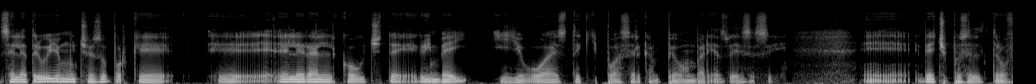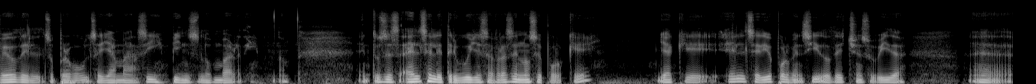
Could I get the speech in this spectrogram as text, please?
se le atribuye mucho eso porque él era el coach de Green Bay y llevó a este equipo a ser campeón varias veces. Eh, de hecho, pues el trofeo del Super Bowl se llama así, Vince Lombardi. Entonces a él se le atribuye esa frase, no sé por qué, ya que él se dio por vencido, de hecho, en su vida, eh,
